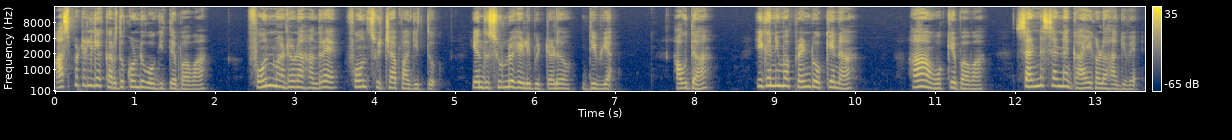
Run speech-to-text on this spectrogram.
ಹಾಸ್ಪಿಟಲ್ಗೆ ಕರೆದುಕೊಂಡು ಹೋಗಿದ್ದೆ ಬಾವ ಫೋನ್ ಮಾಡೋಣ ಅಂದರೆ ಫೋನ್ ಸ್ವಿಚ್ ಆಫ್ ಆಗಿತ್ತು ಎಂದು ಸುಳ್ಳು ಹೇಳಿಬಿಟ್ಟಳು ದಿವ್ಯಾ. ಹೌದಾ? ಈಗ ನಿಮ್ಮ ಫ್ರೆಂಡ್ ಓಕೆನಾ? ಹಾಂ, ಓಕೆ ಬಾವ ಸಣ್ಣ ಸಣ್ಣ ಗಾಯಗಳು ಆಗಿವೆ.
